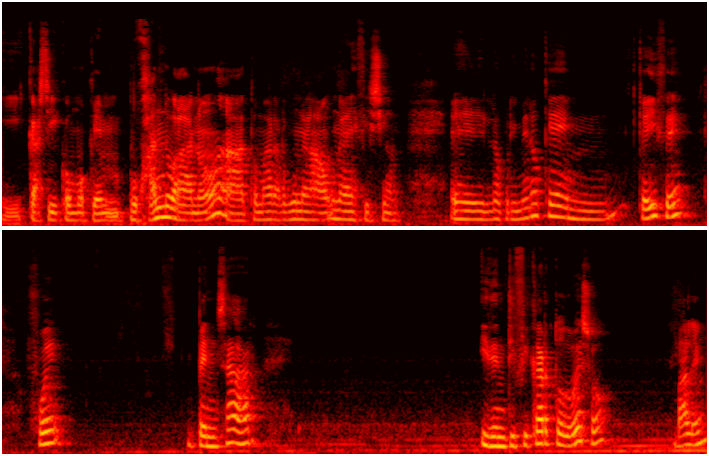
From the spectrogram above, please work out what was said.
y casi como que empujando a, ¿no? a tomar alguna una decisión. Eh, lo primero que, que, hice fue pensar, identificar todo eso, ¿vale?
